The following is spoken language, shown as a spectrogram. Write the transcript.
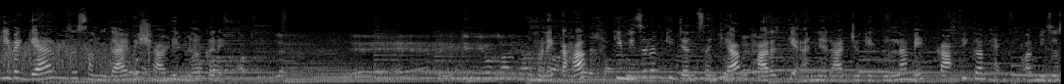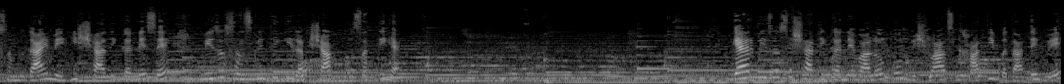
कि वे गैर मिजो समुदाय में शादी न करें। उन्होंने कहा कि मिजोरम की जनसंख्या भारत के अन्य राज्यों की तुलना में काफ़ी कम है और मिजो समुदाय में ही शादी करने से मिजो संस्कृति की रक्षा हो सकती है। गैर मिजो से शादी करने वालों को विश्वासघाती बताते हुए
